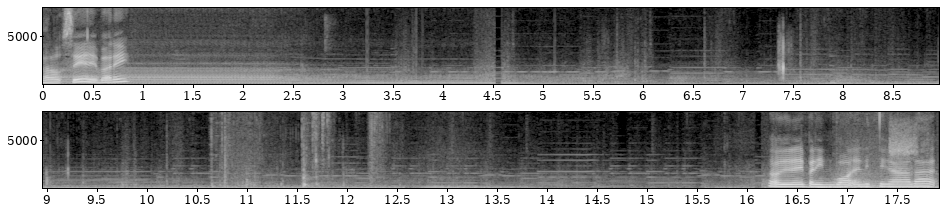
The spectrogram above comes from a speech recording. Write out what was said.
I don't see anybody. Oh, did anybody want anything out of that?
